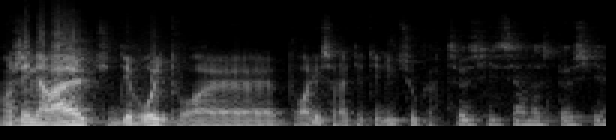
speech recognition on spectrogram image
en général, tu te débrouilles pour euh, pour aller sur la catégorie du dessous quoi. C'est aussi, c'est un aspect aussi euh,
